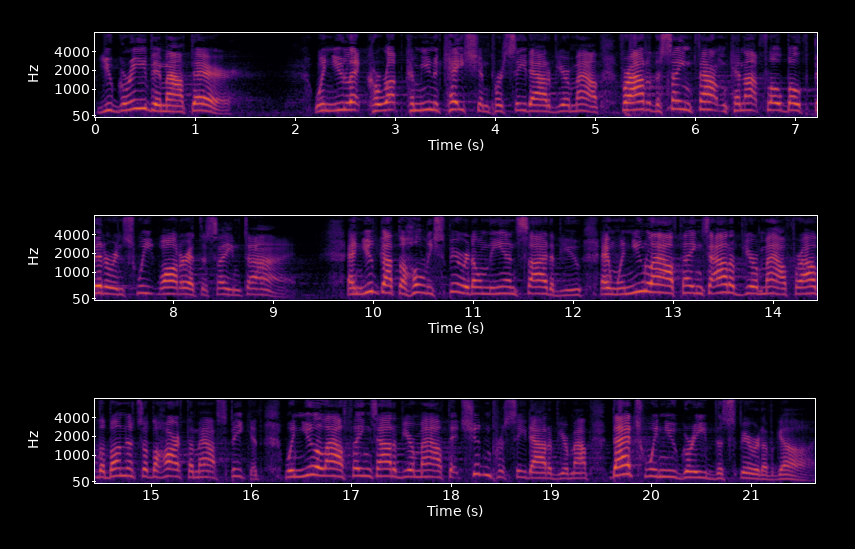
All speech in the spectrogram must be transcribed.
you grieve Him out there. when you let corrupt communication proceed out of your mouth. For out of the same fountain cannot flow both bitter and sweet water at the same time. And you've got the Holy Spirit on the inside of you. And when you allow things out of your mouth, for out of the abundance of the heart the mouth speaketh, when you allow things out of your mouth that shouldn't proceed out of your mouth, that's when you grieve the Spirit of God.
